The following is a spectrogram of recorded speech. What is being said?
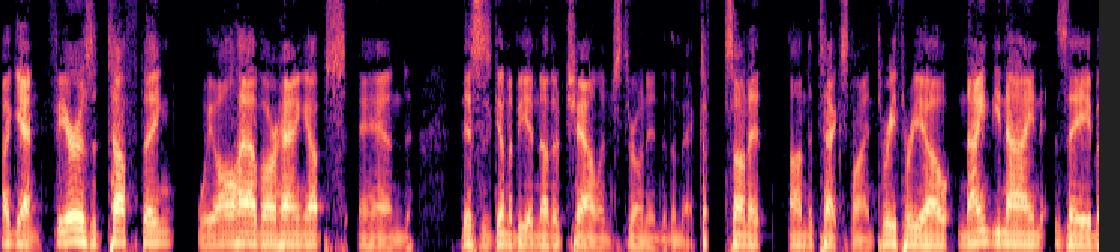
Again, fear is a tough thing. We all have our hangups, and this is going to be another challenge thrown into the mix. On it on the text line 330 99 Czabe.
